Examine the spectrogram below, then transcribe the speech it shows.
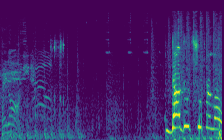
Hang on. That dude's super low.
